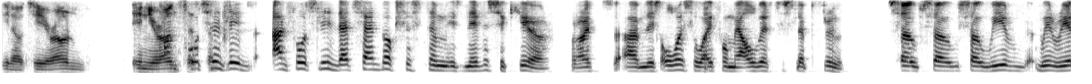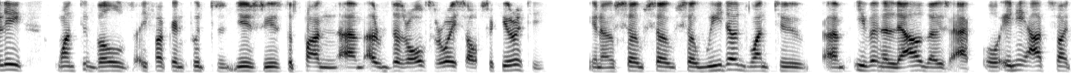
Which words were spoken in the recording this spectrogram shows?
you know, to your own in your own unfortunately, system. Unfortunately, that sandbox system is never secure, right? Um, there's always a way for malware to slip through. So, so, so we we really want to build, if I can put use use the pun, um, the Rolls Royce of security. You know, so so so we don't want to um, even allow those apps or any outside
